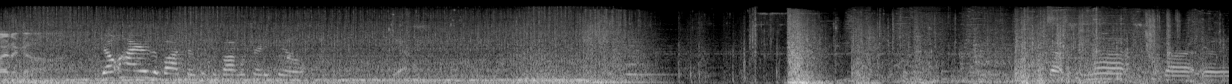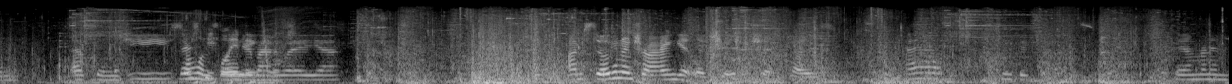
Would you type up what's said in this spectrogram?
Swear to God. Don't hire the bot though, because the bot will try to kill. Yes. Got some nuts. Got an SMG. There's Someone's people landing. here, by the way. Yeah. I'm still gonna try and get like shield and shit because I have two big shots. Okay, I'm running.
